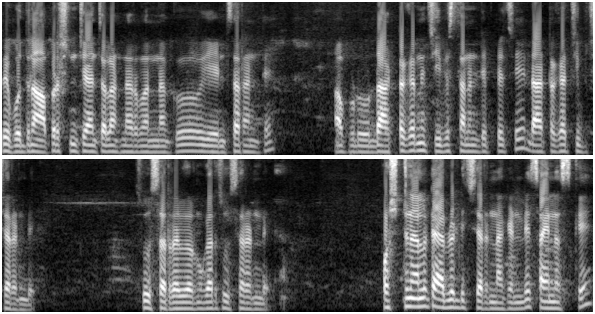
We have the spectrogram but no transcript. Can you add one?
రేపు పొద్దున ఆపరేషన్ చేయించాలంటున్నారు మరి నాకు. ఏంటి సార్ అంటే అప్పుడు డాక్టర్ గారిని చూపిస్తానని చెప్పేసి డాక్టర్ గారు చూపించారండి. చూసారు రవివర్మ గారు చూసారండి ఫస్ట్ నెల ట్యాబ్లెట్ ఇచ్చారండి నాకండి సైనస్కి.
